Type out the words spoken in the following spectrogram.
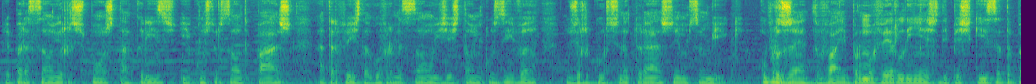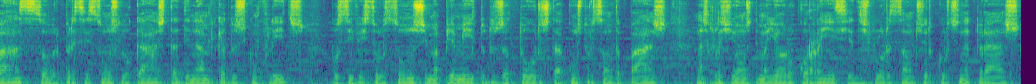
preparação e resposta a crises e construção de paz através da governação e gestão inclusiva dos recursos naturais em Moçambique. O projeto vai promover linhas de pesquisa de base sobre percepções locais da dinâmica dos conflitos, possíveis soluções e mapeamento dos atores da construção da paz nas regiões de maior ocorrência de exploração dos recursos naturais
